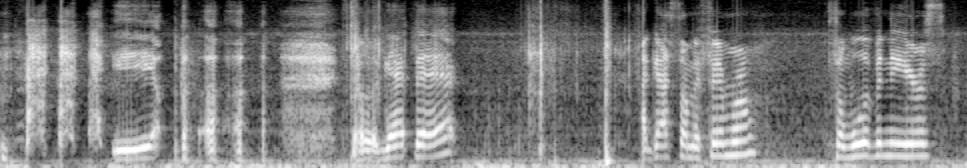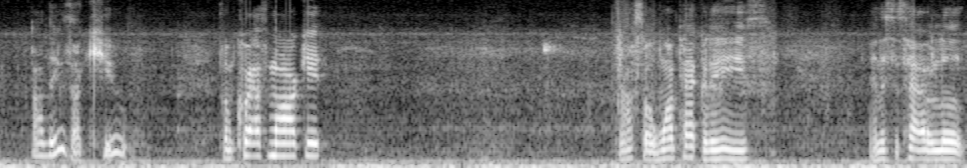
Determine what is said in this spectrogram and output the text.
yep. so I got that. I got some ephemera some wood veneers. Oh, these are cute. From Craft Market. Also, one pack of these. And this is how it look.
